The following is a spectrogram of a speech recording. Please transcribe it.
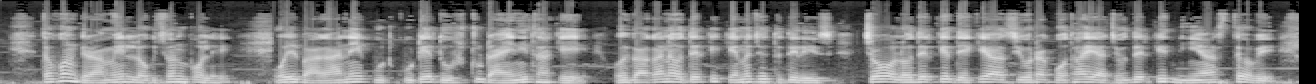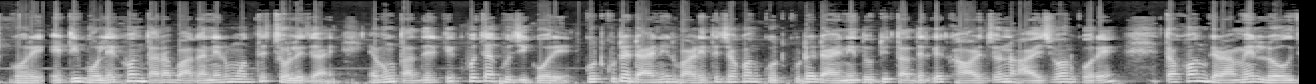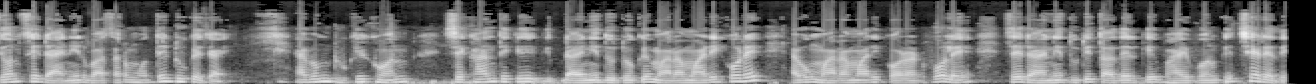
তখন গ্রামের লোকজন বলে, ওই বাগানে কুটকুটে দুষ্টু ডাইনি থাকে ওই বাগানে ওদেরকে কেন যেতে দিলিস? চল, ওদেরকে দেখে আসি, ওরা কোথায় আছে ওদেরকে নিয়ে আসতে হবে ঘরে। এটি বলেক্ষণ তারা বাগানের মধ্যে চলে যায় এবং তাদেরকে খোঁজাখুঁজি করে। কুটকুটে ডাইনির বাড়িতে যখন কুটকুটে ডাইনি দুটি তাদেরকে খাওয়ার জন্য আয়োজন করে, তখন গ্রামের লোকজন সে ডাইনির বাসার মধ্যে ঢুকে যায়। এবং ঢুকে ক্ষণ সেখান থেকে ডাইনি দুটোকে মারামারি করে এবং মারামারি করার ফলে সে ডাইনি দুটি তাদেরকে ভাই বোনকে ছেড়ে দেয়।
